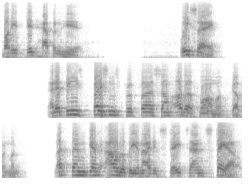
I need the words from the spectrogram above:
But it did happen here. We say that if these persons prefer some other form of government, let them get out of the United States and stay out.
